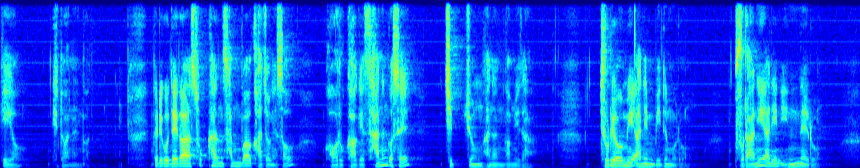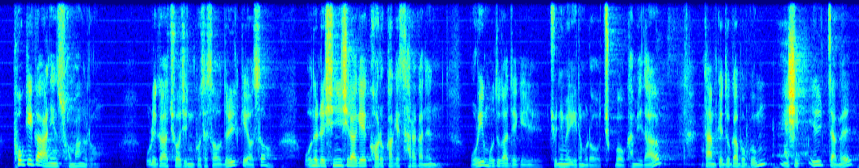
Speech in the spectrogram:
깨어 기도하는 것. 그리고 내가 속한 삶과 가정에서 거룩하게 사는 것에 집중하는 겁니다. 두려움이 아닌 믿음으로, 불안이 아닌 인내로, 포기가 아닌 소망으로 우리가 주어진 곳에서 늘 깨어서 오늘을 신실하게 거룩하게 살아가는 우리 모두가 되길 주님의 이름으로 축복합니다. 다 함께 누가복음 21장을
